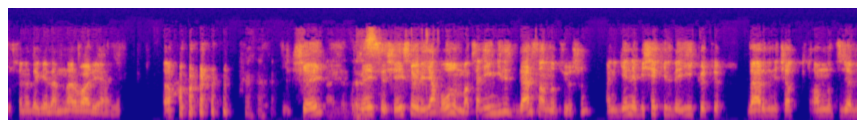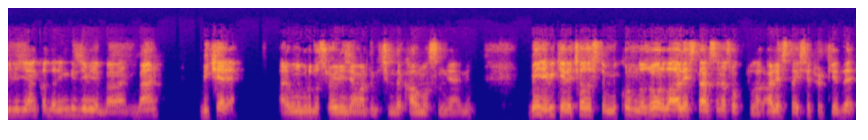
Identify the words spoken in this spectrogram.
Bu sene de gelenler var yani. şey neyse şey söyleyeceğim. Oğlum bak sen İngiliz ders anlatıyorsun. Hani gene bir şekilde iyi kötü derdini çat anlatabileceğin kadar İngilizce bile ben, ben bir kere hani bunu burada söyleyeceğim artık içimde kalmasın yani. Beni bir kere çalıştığım bir kurumda zorla ALES dersine soktular. ALES de işte Türkiye'de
